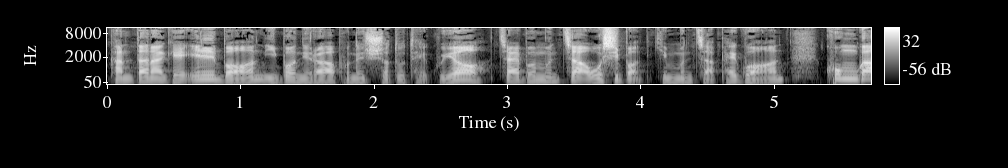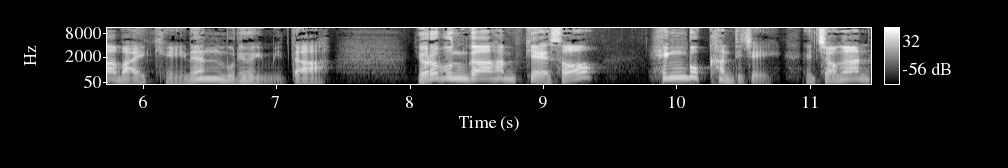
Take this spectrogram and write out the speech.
간단하게 1번, 2번이라 보내주셔도 되고요. 짧은 문자 50원, 긴 문자 100원, 콩과 마이케이는 무료입니다. 여러분과 함께해서 행복한 DJ 정한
